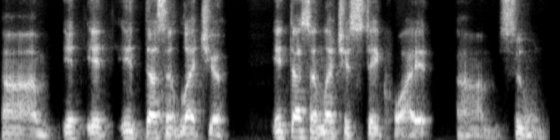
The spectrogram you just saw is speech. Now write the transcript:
um, it it it doesn't let you it doesn't let you stay quiet um, soon.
